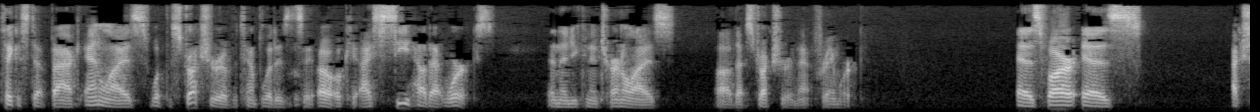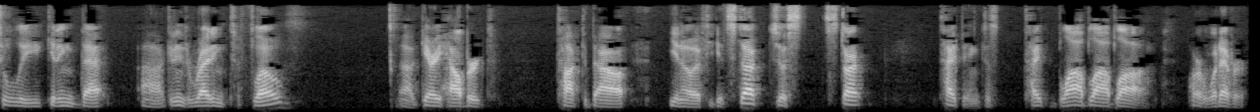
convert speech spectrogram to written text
take a step back, analyze what the structure of the template is, and say, oh, okay, I see how that works. And then you can internalize uh, that structure and that framework. As far as actually getting that, uh, getting the writing to flow, uh, Gary Halbert talked about, you know, if you get stuck, just start typing, just type blah, blah, blah, or whatever.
